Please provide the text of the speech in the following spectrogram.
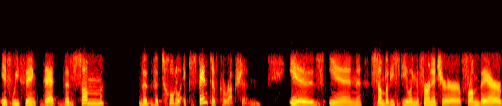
if we think that the sum, the, the total extent of corruption is in somebody stealing the furniture from their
